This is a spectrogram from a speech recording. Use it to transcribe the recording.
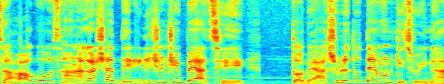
সাহাগো সানাগার সাথে রিলেশনশিপে আছে, তবে আসলে তো তেমন কিছুই না।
